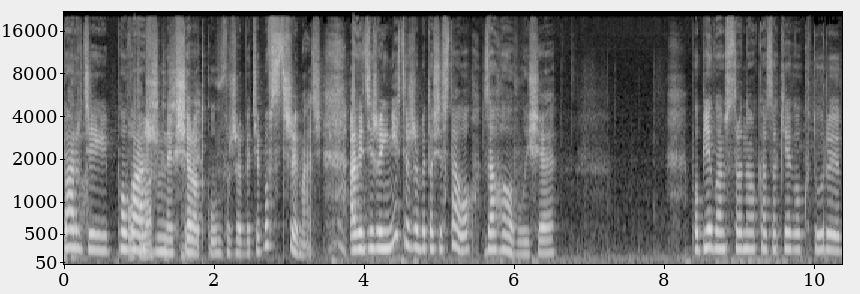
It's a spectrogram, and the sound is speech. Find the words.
bardziej poważnych środków, żeby cię powstrzymać. A więc jeżeli nie chcesz, żeby to się stało, zachowuj się. Pobiegłam w stronę Okazakiego, który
